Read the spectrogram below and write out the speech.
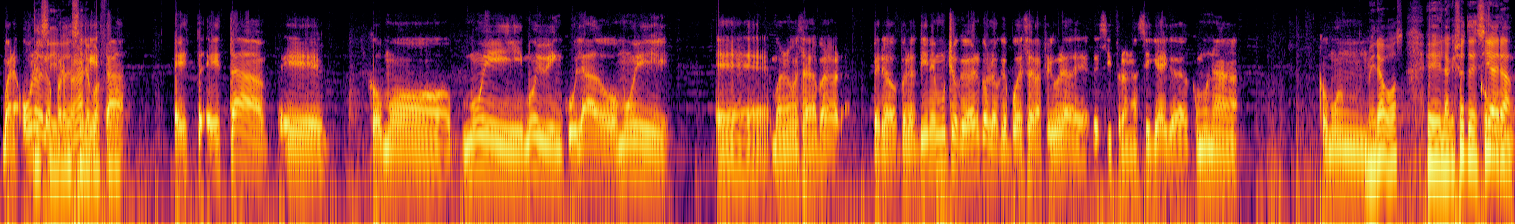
bueno, uno de los personajes decilo, está, est- está, eh, como muy, muy vinculado o muy, eh, bueno, no me sale la palabra, pero, pero tiene mucho que ver con lo que puede ser la figura de, de Cifrón, así que hay que- como una, como un, Mirá vos. Eh, la que yo te decía como, era.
